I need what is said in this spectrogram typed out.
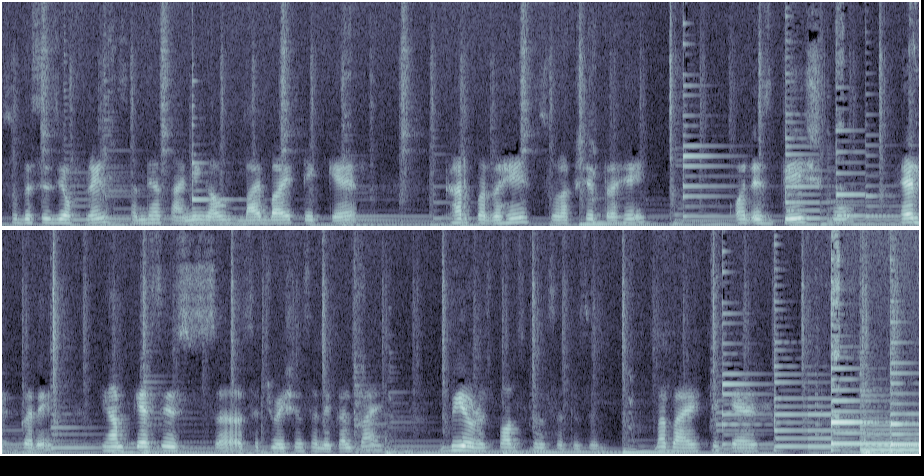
So this is your friend Sandhya signing out bye bye take care घर पर रहें, सुरक्षित रहें। और इस देश को हेल्प करें कि हम कैसे इस सिचुएशन से निकल पाएँ। Be a responsible citizen bye bye take care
